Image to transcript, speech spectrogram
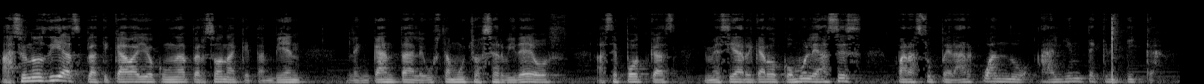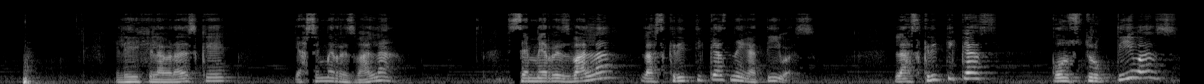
Hace unos días platicaba yo con una persona que también le encanta, le gusta mucho hacer videos, hace podcast, y me decía, Ricardo, ¿cómo le haces para superar cuando alguien te critica? Y le dije, la verdad es que ya se me resbala. Se me resbala las críticas negativas. Las críticas constructivas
